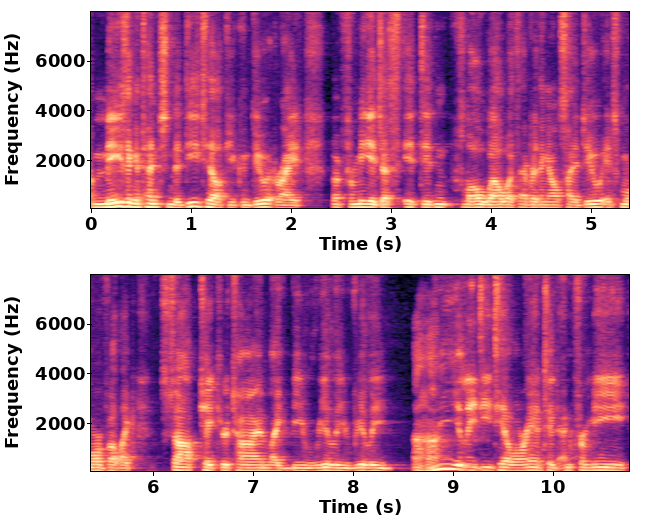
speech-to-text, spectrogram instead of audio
amazing attention to detail if you can do it right. But for me, it just it didn't flow well with everything else I do. It's more of a like stop, take your time, like be really, really, Uh-huh. really detail oriented. And for me,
